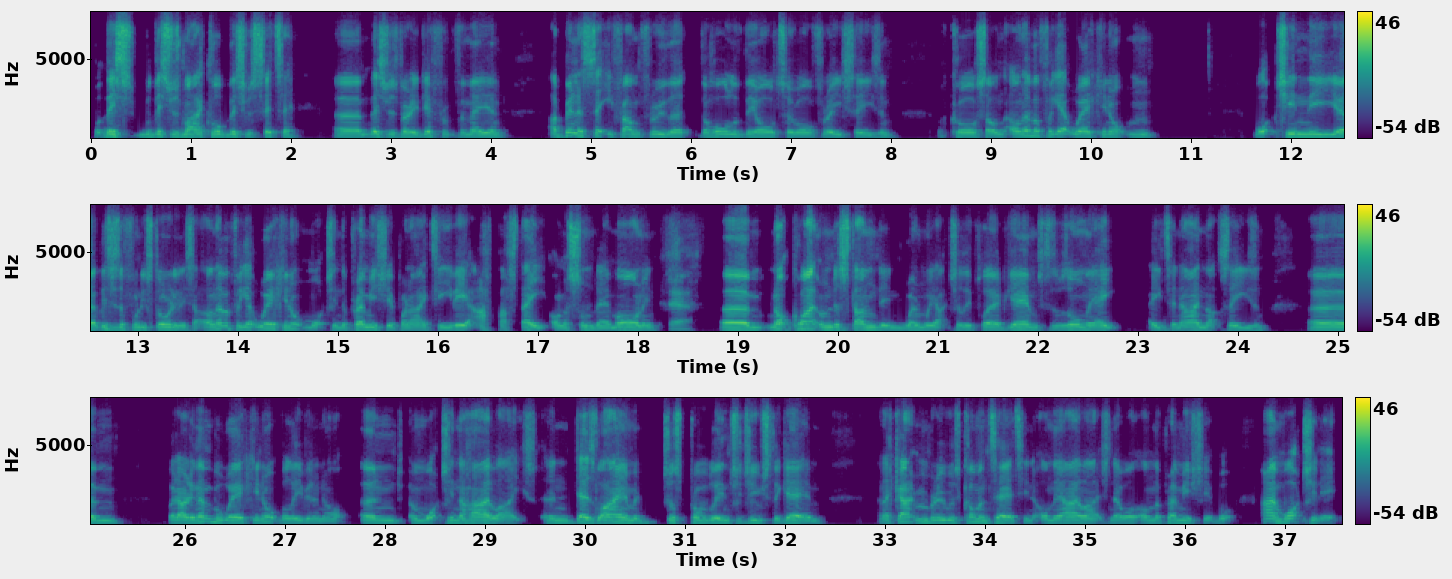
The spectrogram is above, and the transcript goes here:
but this this was my club. This was City. Um, this was very different for me and I'd been a City fan through the, the whole of the 02 03 season. Of course, I'll, I'll never forget waking up and watching the. Uh, this is a funny story. This I'll never forget waking up and watching the Premiership on ITV at half past eight on a Sunday morning. Yeah. Um, not quite understanding when we actually played games because it was only eight, eight or nine that season. Um, but I remember waking up, believe it or not, and and watching the highlights. And Des Lynam had just probably introduced the game, and I can't remember who was commentating on the highlights now on, on the Premiership. But I'm watching it,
